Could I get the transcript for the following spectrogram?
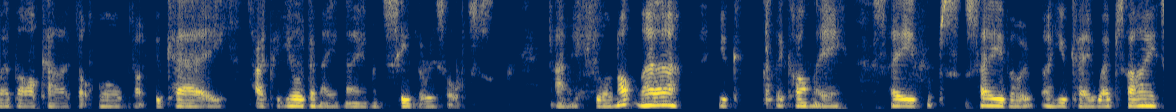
webarchive.org.uk, type in your domain name and see the results. And if you're not there, you can click on the save, save a, a UK website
